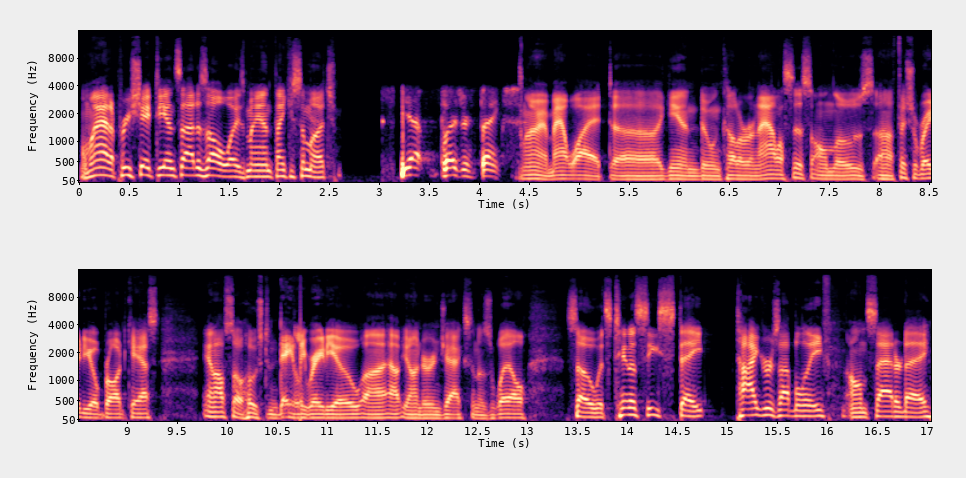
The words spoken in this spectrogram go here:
Well, Matt, appreciate the insight as always, man. Thank you so much. Yeah, pleasure. Thanks. All right, Matt Wyatt, uh, again, doing color analysis on those uh, official radio broadcasts and also hosting daily radio uh, out yonder in Jackson as well. So it's Tennessee State Tigers, I believe, on Saturday.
